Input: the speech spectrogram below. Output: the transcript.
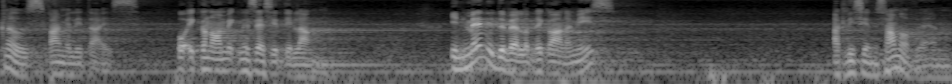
close family ties o economic necessity lang. In many developed economies, at least in some of them,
